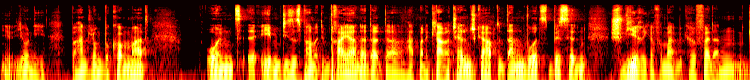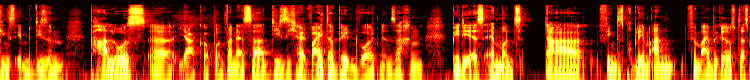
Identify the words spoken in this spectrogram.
Joni-Behandlung bekommen hat und äh, eben dieses Paar mit dem Dreier, ne, da, da hat man eine klare Challenge gehabt und dann wurde es ein bisschen schwieriger von meinem Begriff, weil dann ging es eben mit diesem Paar los, äh, Jakob und Vanessa, die sich halt weiterbilden wollten in Sachen BDSM und da fing das Problem an, für meinen Begriff, dass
